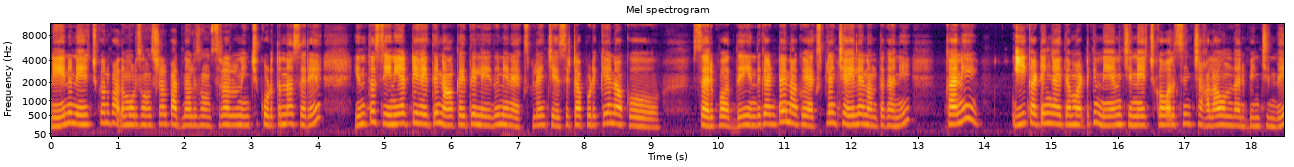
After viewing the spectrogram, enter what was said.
నేను నేర్చుకొని పదమూడు సంవత్సరాలు పద్నాలుగు సంవత్సరాల నుంచి కొడుతున్నా సరే ఇంత సీనియర్టీ అయితే నాకైతే లేదు. నేను ఎక్స్ప్లెయిన్ చేసేటప్పటికే నాకు సరిపోద్ది. ఎందుకంటే నాకు ఎక్స్ప్లెయిన్ చేయలేను అంతగాని. కానీ ఈ కటింగ్ అయితే మట్టుకి నేను నేర్చుకోవాల్సింది చాలా ఉందనిపించింది.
